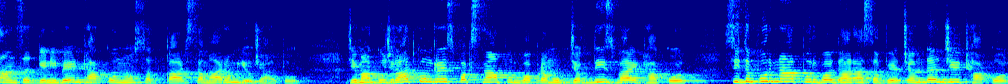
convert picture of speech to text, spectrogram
સાંસદ ગેનીબેન ઠાકોરનો સત્કાર સમારંભ યોજાયો હતો, જેમાં ગુજરાત કોંગ્રેસ પક્ષના પૂર્વ પ્રમુખ જગદીશભાઈ ઠાકોર, સિદ્ધપુરના પૂર્વ ધારાસભ્ય ચંદનજી ઠાકોર,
